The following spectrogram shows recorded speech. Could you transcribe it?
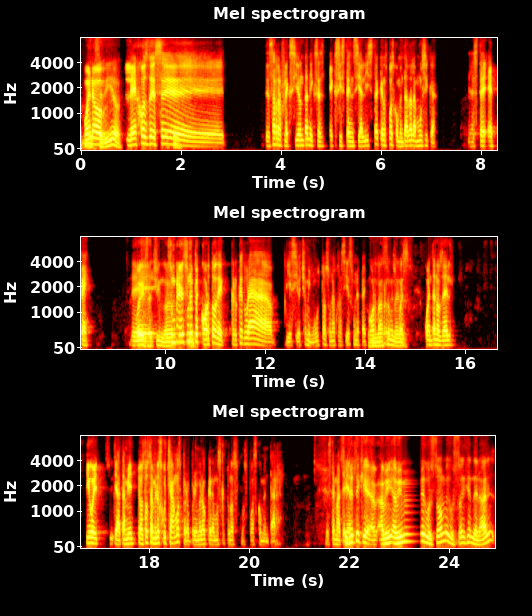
Bueno. Lejos de ese de esa reflexión tan ex- existencialista, ¿qué nos puedes comentar de la música? De este EP. De- está chingón. Es un, es un EP corto de, creo que dura 18 minutos, una cosa así, es un EP corto. Más o después menos. Cuéntanos de él. Digo, ya también, nosotros también lo escuchamos, pero primero queremos que tú nos, nos puedas comentar de este Sí, material. fíjate que a, a mí, a mí me gustó, me gustó en general.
